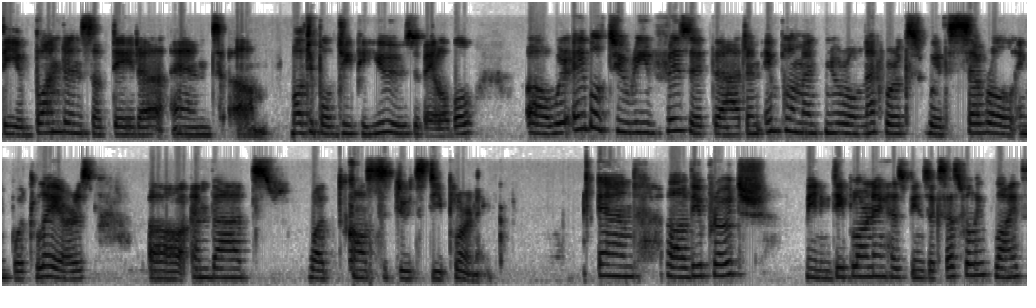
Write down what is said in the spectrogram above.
the abundance of data and um, multiple GPUs available, uh, we're able to revisit that and implement neural networks with several input layers, uh, and that's what constitutes deep learning. And uh, the approach, meaning deep learning, has been successfully applied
